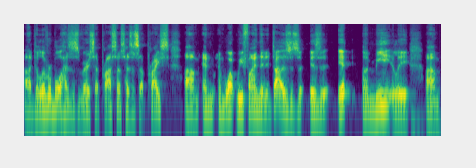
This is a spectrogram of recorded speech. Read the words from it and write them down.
uh, deliverable, has a very set process, has a set price. Um, and, and what we find that it does is, is it immediately um,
